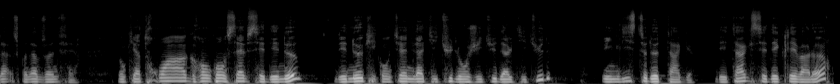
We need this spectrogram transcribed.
a, besoin de faire. Donc il y a trois grands concepts, c'est des nœuds, des nœuds qui contiennent latitude, longitude, altitude, et une liste de tags. Des tags, c'est des clés valeurs,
